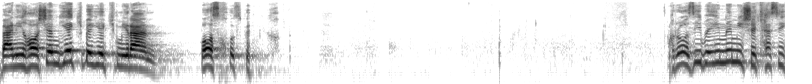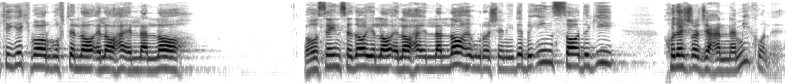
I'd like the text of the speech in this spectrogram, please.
بنی هاشم یک به یک میرند باز خطبه می‌خوانه. راضی به این نمیشه کسی که یک بار گفته لا اله الا الله و حسین صدای لا اله الا الله او را شنیده به این سادگی خودش را جهنمی کنه.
